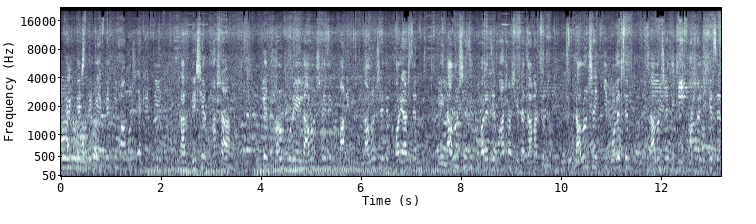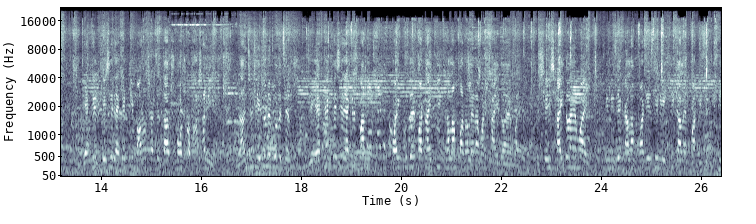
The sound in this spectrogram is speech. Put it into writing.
এক এক দেশ থেকে এক একটি মানুষ, এক একটি তার দেশের ভাষা বুকে ধারণ করে এই লালন সাহেবের বাণী লালন সাহেবের ঘরে আসছেন। এই লালন সাহেবের ঘরে যে ভাষা, সেটা জানার জন্য। লালন সাহেব কি বলেছেন? লালন সাহেব কি ভাষা লিখেছেন? এক এক দেশের এক একটি মানুষ আছে তার স্পষ্ট ভাষা নিয়ে। লালন সাহেব এই জন্য বলেছেন যে এক এক দেশের এক এক বাণী, কয় খুদায় পাঠায়, কি কালাম পাঠালেন আমার সাই দয়াময়। তো সেই সাই দয়াময় তিনি যে কালাম পাঠিয়েছেন, একটি কালাম পাঠিয়েছেন, কিন্তু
